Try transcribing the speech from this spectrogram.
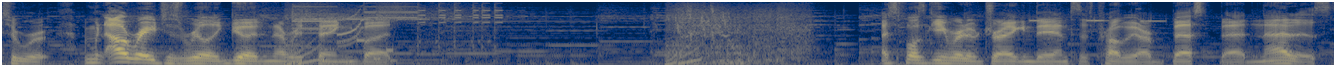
to. I mean, outrage is really good and everything, but I suppose getting rid of Dragon Dance is probably our best bet, and that is.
